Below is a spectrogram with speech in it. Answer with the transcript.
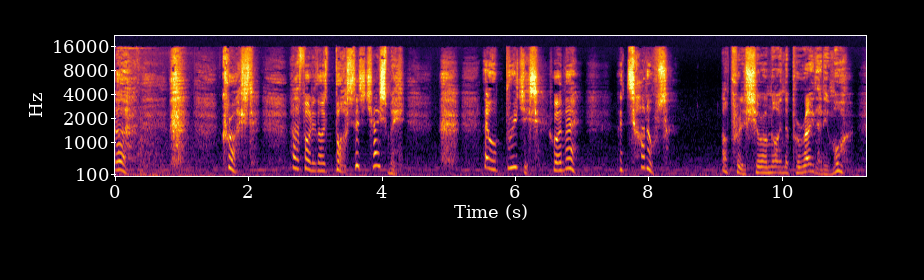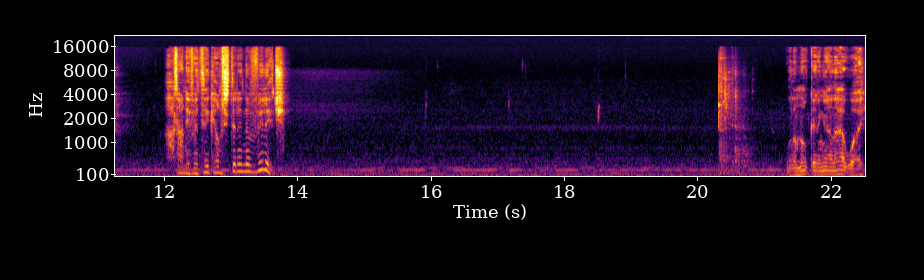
Christ, how far did those bastards chase me? There were bridges, weren't there? And tunnels. I'm pretty sure I'm not in the parade anymore. I don't even think I'm still in the village. Well, I'm not getting out that way.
